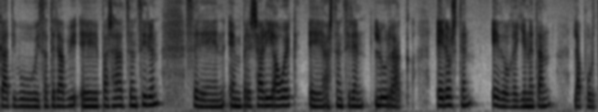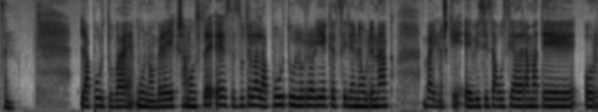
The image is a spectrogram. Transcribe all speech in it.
gatibu izatera e, pasatzen ziren, zeren enpresari hauek e, hasten ziren lurrak erosten edo gehienetan lapurtzen. Lapurtu, ba, bueno, beraiek esan guzti, ez, ez dutela lapurtu lur horiek ez ziren eurenak, baina eski, e, bizitza guztia dara mate hor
